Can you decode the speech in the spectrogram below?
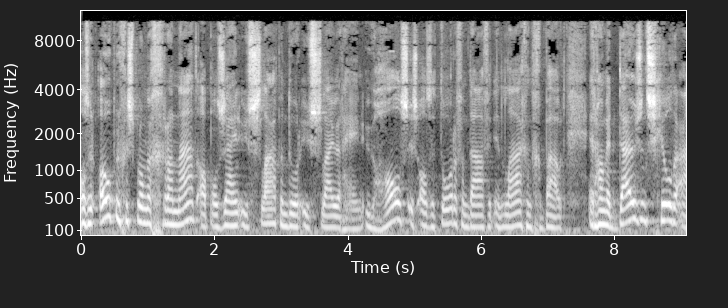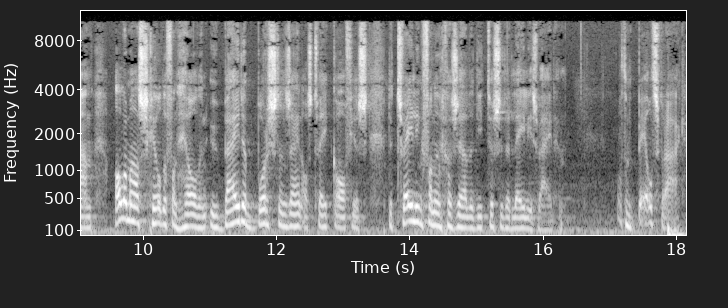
Als een opengesprongen granaatappel zijn uw slapen door uw sluier heen. Uw hals is als de toren van David in lagen gebouwd. Er hangen duizend schilden aan, allemaal schilden van helden. Uw beide borsten zijn als twee kalfjes, de tweeling van een gazelle die tussen de lelies weiden. Wat een beeldspraak.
